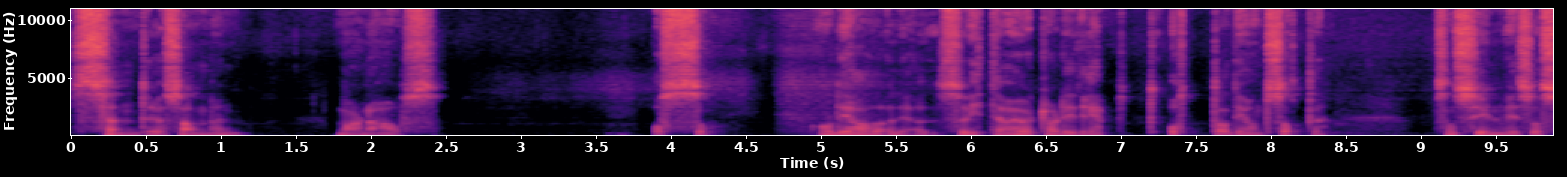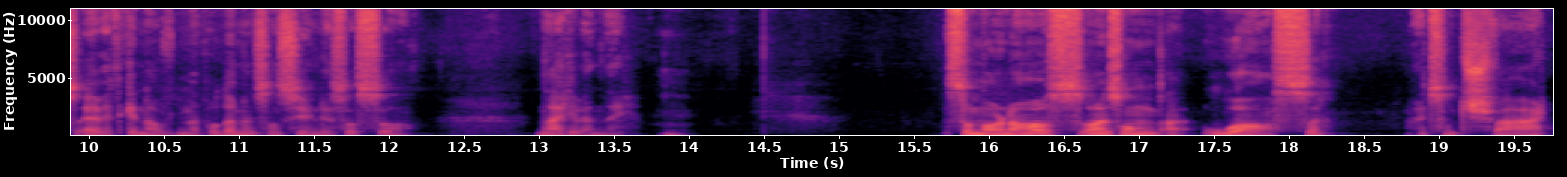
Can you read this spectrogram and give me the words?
søndre sammen Marna House. Også. Og de har, så vidt jeg har hørt, har de drept åtte av de ansatte. Sannsynligvis også Jeg vet ikke navnene på det, men sannsynligvis også nære venner. Så Marna House var en sånn oase. Et sånt svært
